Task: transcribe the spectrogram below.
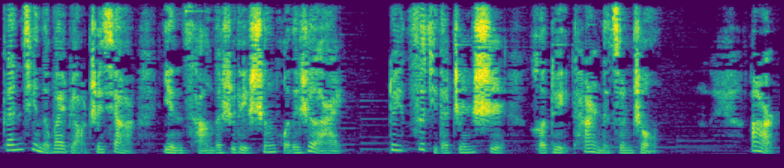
干净的外表之下，隐藏的是对生活的热爱，对自己的珍视和对他人的尊重。二，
